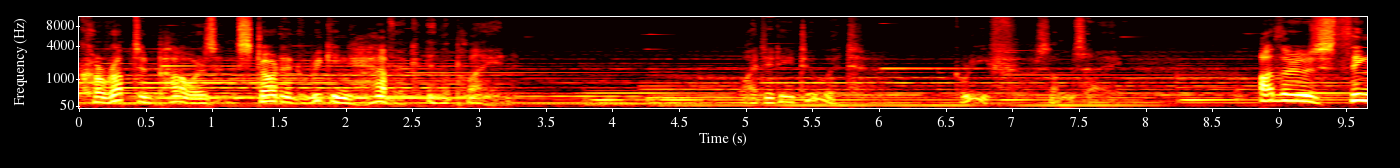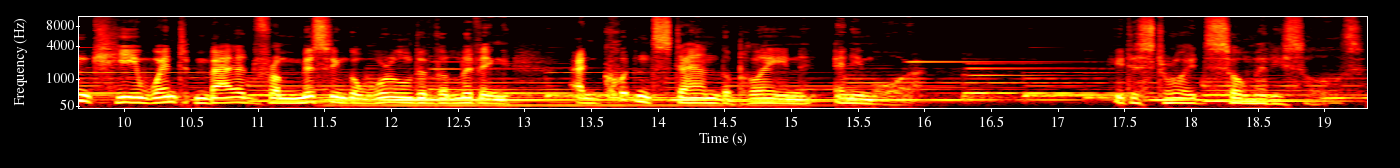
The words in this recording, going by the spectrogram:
corrupted powers and started wreaking havoc in the plane. Why did he do it? Grief, some say. Others think he went mad from missing the world of the living and couldn't stand the plane anymore. He destroyed so many souls,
